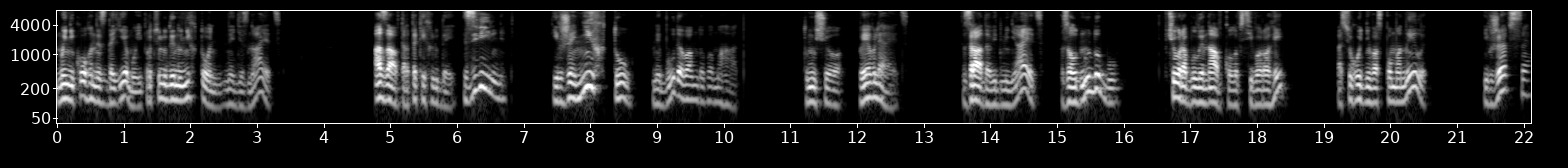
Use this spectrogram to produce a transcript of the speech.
ми нікого не здаємо, і про цю людину ніхто не дізнається. А завтра таких людей звільнять, і вже ніхто не буде вам допомагати. Тому що, виявляється, зрада відміняється за одну добу. Вчора були навколо всі вороги, а сьогодні вас поманили, і вже все.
